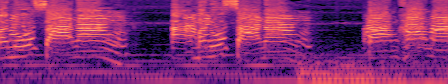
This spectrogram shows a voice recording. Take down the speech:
มนุษย์สานังอะมนุษย์สานัง ตามข้ามา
